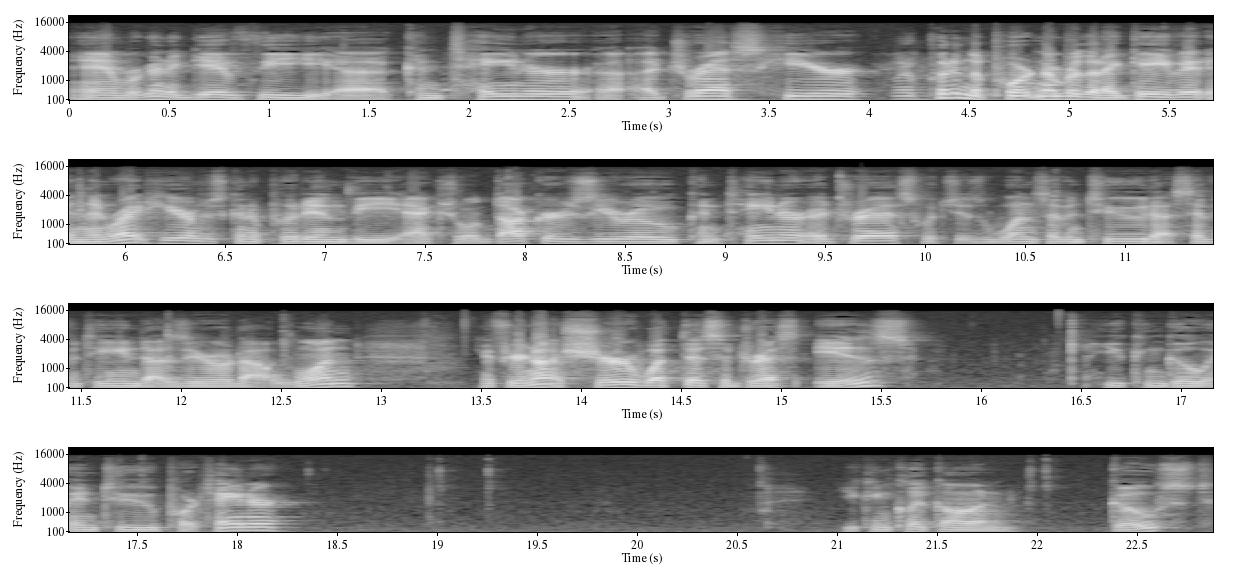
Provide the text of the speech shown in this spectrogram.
and we're going to give the uh, container uh, address here. I'm going to put in the port number that I gave it and then right here I'm just going to put in the actual Docker 0 container address which is 172.17.0.1. If you're not sure what this address is, you can go into Portainer. You can click on Ghost,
